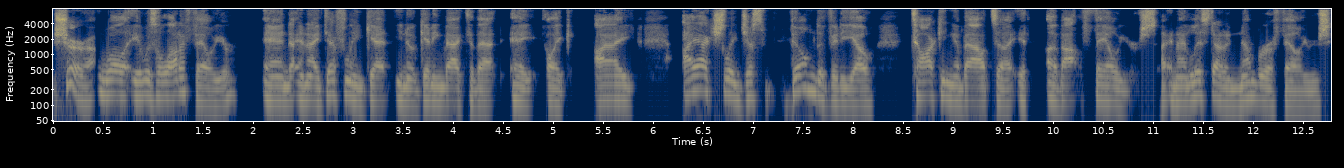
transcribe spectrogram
Sure. Well, it was a lot of failure and and i definitely get you know getting back to that hey like i i actually just filmed a video talking about uh, it about failures. And i list out a number of failures.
